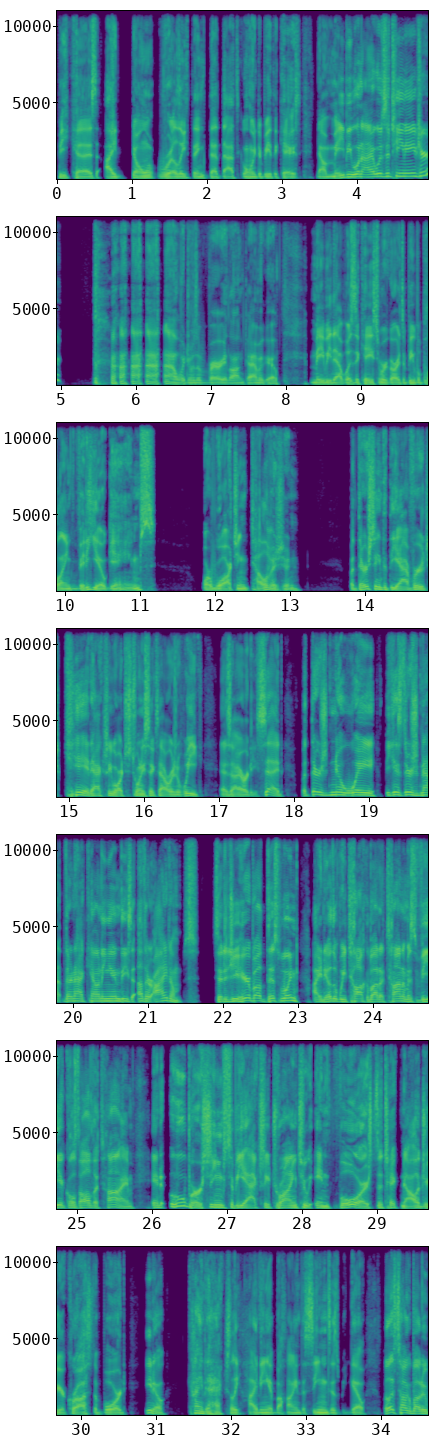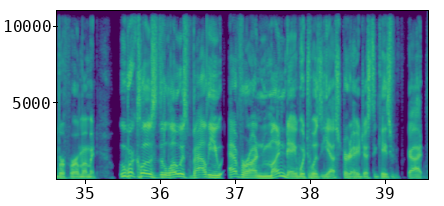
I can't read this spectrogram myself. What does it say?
because I don't really think that that's going to be the case. Now, maybe when I was a teenager, which was a very long time ago, maybe that was the case in regards to people playing video games or watching television but they're saying that the average kid actually watches 26 hours a week as i already said but there's no way because there's not they're not counting in these other items. So did you hear about this one? I know that we talk about autonomous vehicles all the time and uber seems to be actually trying to enforce the technology across the board. You know kind of actually hiding it behind the scenes as we go. But let's talk about Uber for a moment. Uber closed the lowest value ever on Monday, which was yesterday, just in case we forgot,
